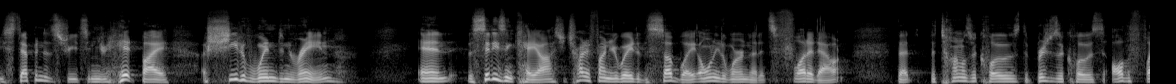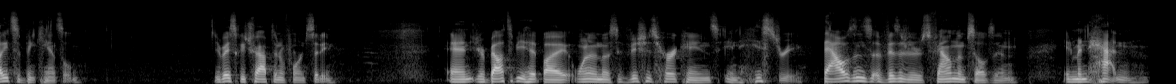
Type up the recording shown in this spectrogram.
you step into the streets, and you're hit by a sheet of wind and rain. And the city's in chaos. You try to find your way to the subway, only to learn that it's flooded out that the tunnels are closed, the bridges are closed, all the flights have been canceled. You're basically trapped in a foreign city. And you're about to be hit by one of the most vicious hurricanes in history. Thousands of visitors found themselves in in Manhattan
